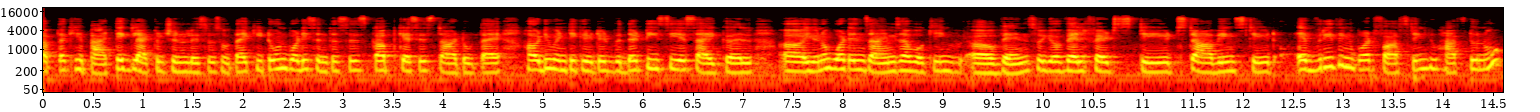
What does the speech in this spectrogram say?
कब तक hepatic glycogenolysis होता है ketone body synthesis कब कैसे start होता है how do you integrate it with the TCA cycle uh, you know what enzymes are working uh, when so your well fed state starving state everything about fasting you have to know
